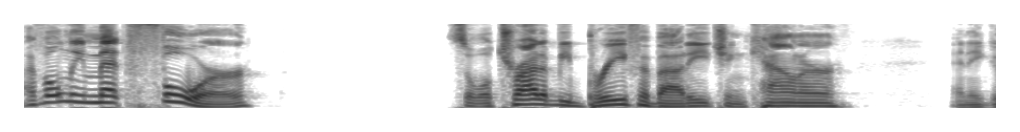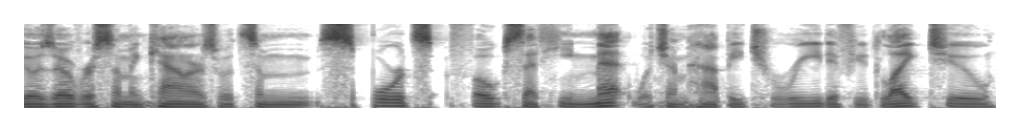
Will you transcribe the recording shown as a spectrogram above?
I've only met four, so we'll try to be brief about each encounter. And he goes over some encounters with some sports folks that he met, which I'm happy to read if you'd like to.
